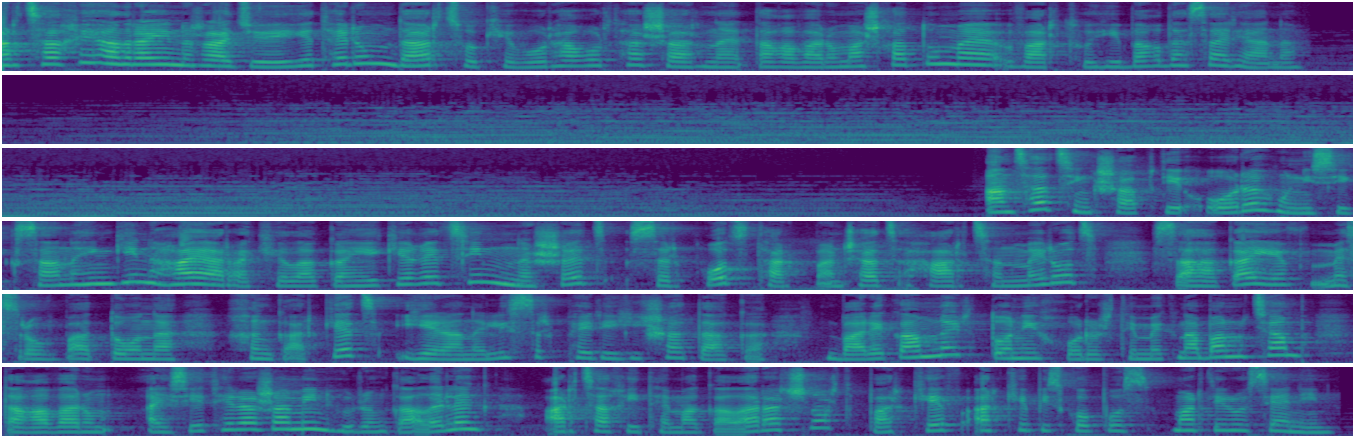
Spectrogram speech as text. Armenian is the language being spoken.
Արցախի հանրային ռադիոյի եթերում դարձ հոգևոր հաղորդաշարն է։ Տաղավարում աշխատում է Վարդուհի Բաղդասարյանը։ Անցած 5 շաբթի օրը հունիսի 25-ին հայ առաքելական եկեղեցին նշեց Սրբոց թարգմանչած հարցն մերոց Սահակա եւ Մեսրով բատոնը խնկարկեց Երանելի սրբերի հիշատակը բարեկամներ տոնի խորհրդի մեկնաբանությամբ տաղավարում այս եթերաժամին հյուրընկալել ենք Արցախի թեմակալ առաջնորդ Բարքև arczepiskopos Մարտիրոսյանին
